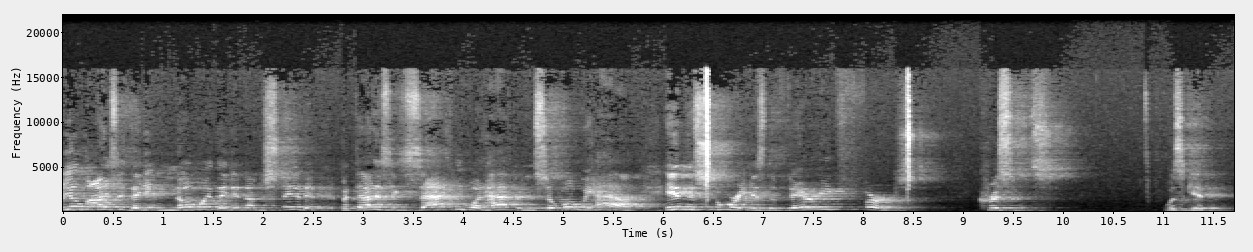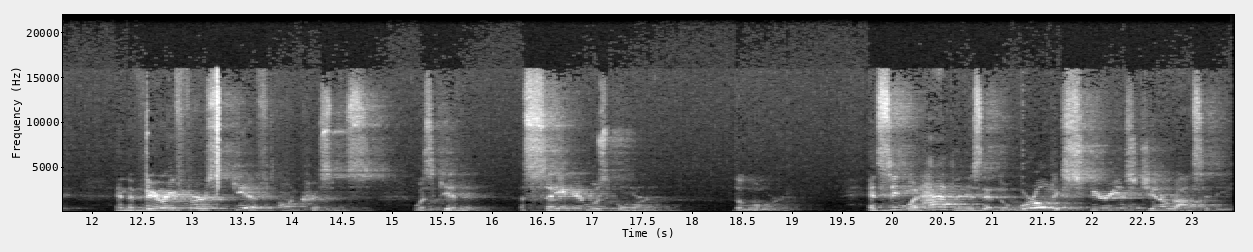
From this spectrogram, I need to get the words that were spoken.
realize it, they didn't know it, they didn't understand it, but that is exactly what happened. And so, what we have in this story is the very first Christmas was given. And the very first gift on Christmas was given. A Savior was born, the Lord. And see, what happened is that the world experienced generosity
